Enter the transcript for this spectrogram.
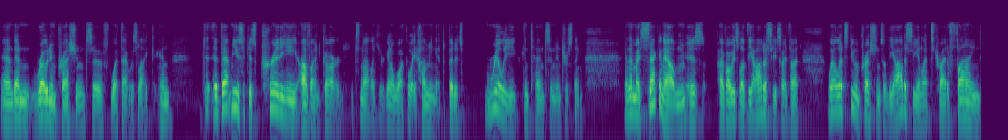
and then wrote impressions of what that was like. And th- that music is pretty avant-garde. It's not like you're going to walk away humming it, but it's really intense and interesting. And then my second album is I've always loved the Odyssey, so I thought, well, let's do impressions of the Odyssey and let's try to find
